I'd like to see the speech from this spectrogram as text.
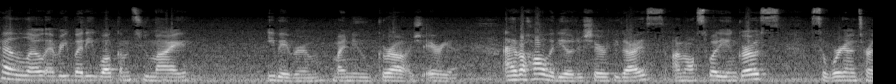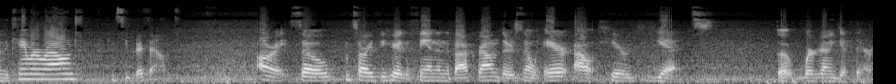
Hello everybody, welcome to my eBay room, my new garage area. I have a haul video to share with you guys. I'm all sweaty and gross, so we're gonna turn the camera around and see what I found. All right, so I'm sorry if you hear the fan in the background. There's no air out here yet, but we're gonna get there.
